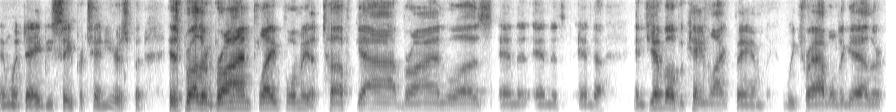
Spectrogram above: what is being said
and went to ABC for 10 years. But his brother Brian played for me, a tough guy. Brian was, and and and uh, and Jimbo became like family. We traveled together.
